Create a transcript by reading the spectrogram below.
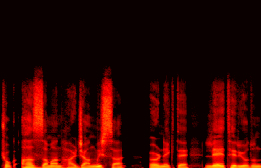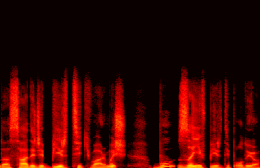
çok az zaman harcanmışsa, örnekte L periyodunda sadece bir tik varmış, bu zayıf bir dip oluyor.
